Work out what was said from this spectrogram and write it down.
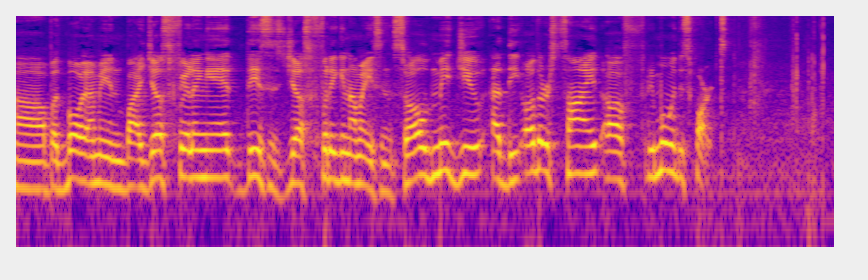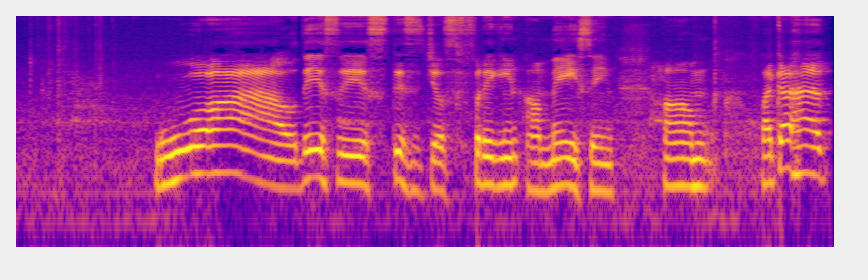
Uh, but boy I mean by just filling it this is just freaking amazing. So I'll meet you at the other side of removing this part. Wow this is this is just freaking amazing. Um, like I had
